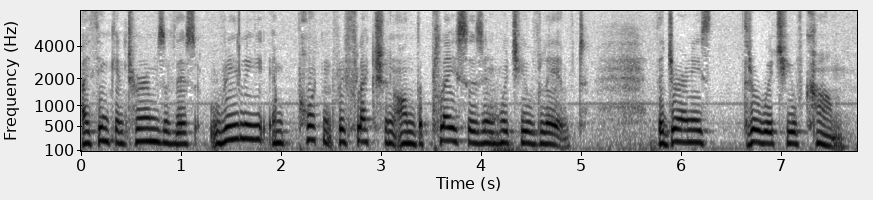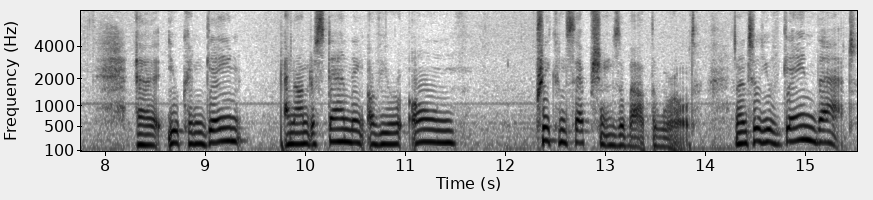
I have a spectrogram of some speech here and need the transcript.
I think in terms of this really important reflection on the places in which you've lived, the journeys through which you've come, uh, you can gain an understanding of your own preconceptions about the world. And until you've gained that,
